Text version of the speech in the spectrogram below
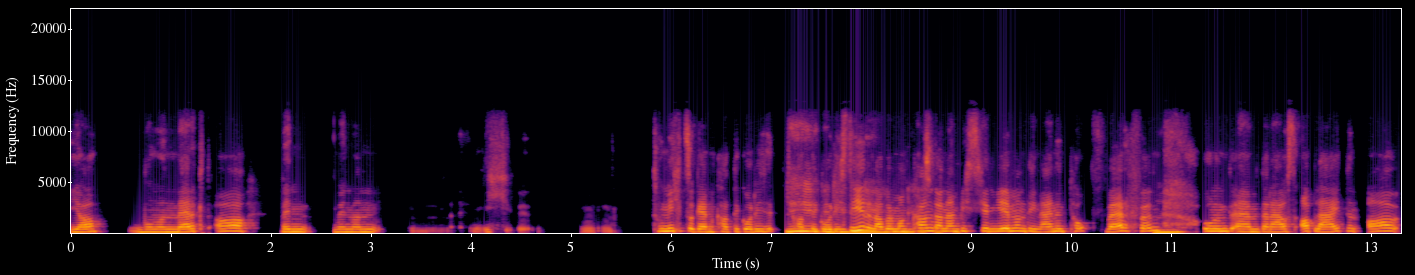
ja, wo man merkt, ah, wenn, wenn man, ich tu nicht so gern kategori kategorisieren, aber man kann dann ein bisschen jemand in einen Topf werfen mhm. und ähm, daraus ableiten, ah,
